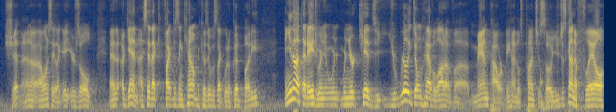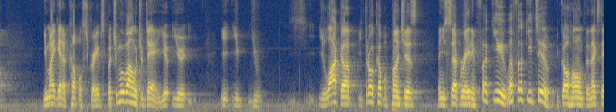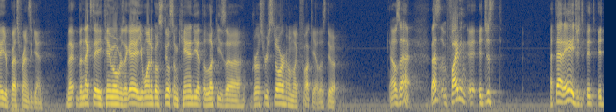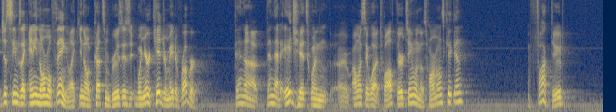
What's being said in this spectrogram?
shit, man. I, I want to say like eight years old. And again, I say that fight doesn't count because it was like with a good buddy and you know, at that age, when, when, when you're kids, you, you really don't have a lot of uh, manpower behind those punches. So you just kind of flail. You might get a couple scrapes, but you move on with your day. You, you, you, you, you, you lock up, you throw a couple punches, then you separate, and fuck you. Well, fuck you too. You go home. The next day, you're best friends again. The next day, he came over. He's like, "Hey, you want to go steal some candy at the Lucky's uh, grocery store?" I'm like, "Fuck yeah, let's do it." How's that? That's fighting. It, it just at that age, it, it just seems like any normal thing. Like, you know, cuts and bruises. When you're a kid, you're made of rubber. Then, uh, then that age hits when, uh, I want to say what, 12, 13, when those hormones kick in? fuck, dude.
